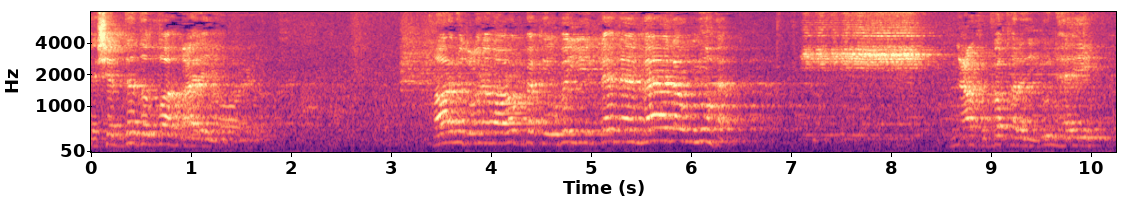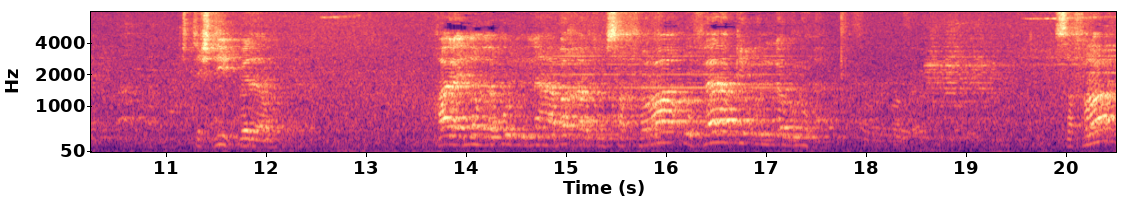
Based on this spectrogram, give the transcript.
فشدد الله عليهم. قالوا ادع لنا ربك يبين لنا ما لونها. نعرف البقرة دي لونها إيه؟ التشديد بدأوا قال إنه يقول إنها بقرة صفراء فاقع لونها. صفراء؟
